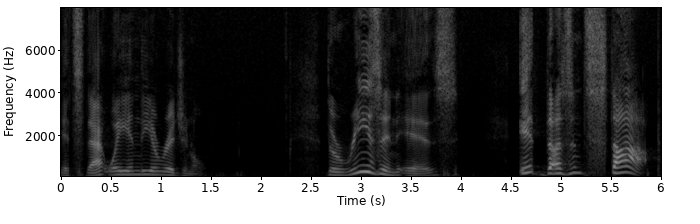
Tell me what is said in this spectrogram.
it's that way in the original. The reason is it doesn't stop.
